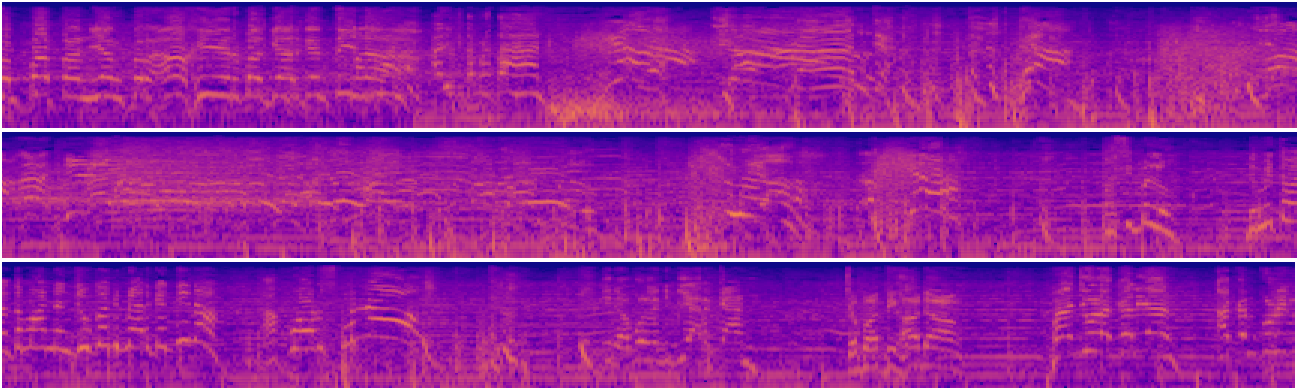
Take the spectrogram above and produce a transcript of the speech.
kesempatan yang terakhir bagi Argentina. Ayo kita bertahan. Masih belum. Demi teman-teman dan juga demi Argentina, aku harus menang. Tidak boleh dibiarkan. Coba dihadang. Majulah kalian, akan kulindungi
